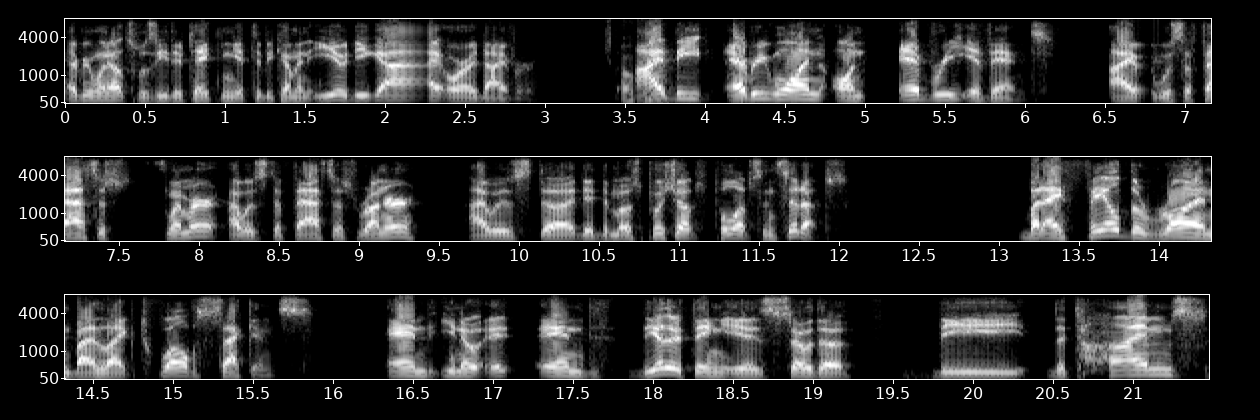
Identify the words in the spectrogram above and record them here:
Everyone else was either taking it to become an EOD guy or a diver. Okay. I beat everyone on every event. I was the fastest swimmer. I was the fastest runner. I was the, did the most push-ups, pull-ups, and sit-ups. But I failed the run by like 12 seconds. And you know, it, and the other thing is, so the the the times,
